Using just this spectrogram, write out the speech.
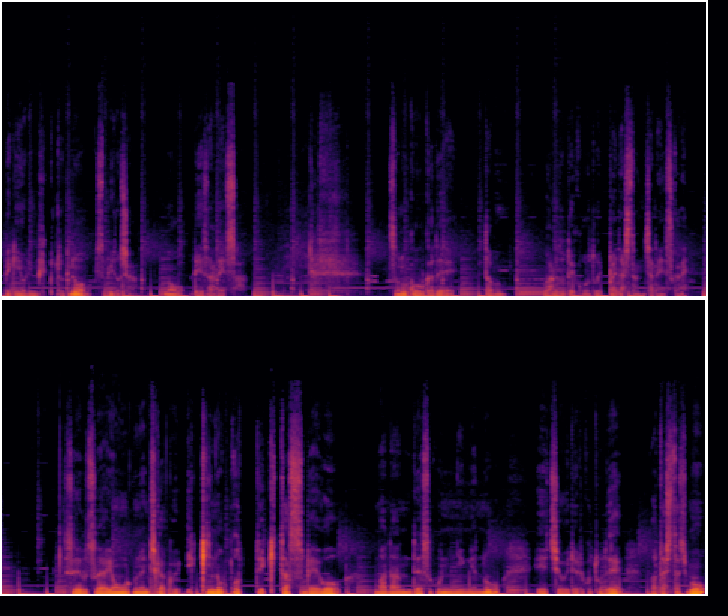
北京オリンピックの時のスピード車のレーザーレーサー。その効果で多分ワールドレコードをいっぱい出したんじゃないですかね。生物は4億年近く生き残ってきた術を学んでそこに人間の英知を入れることで私たちも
